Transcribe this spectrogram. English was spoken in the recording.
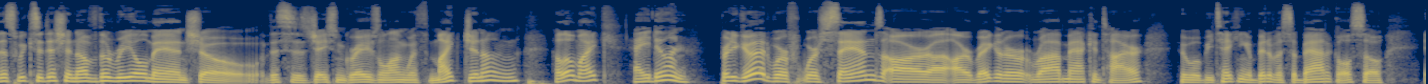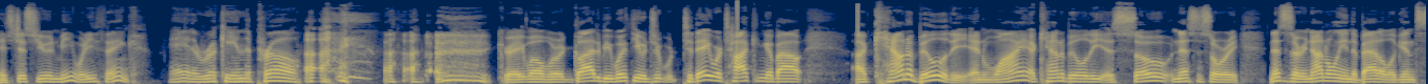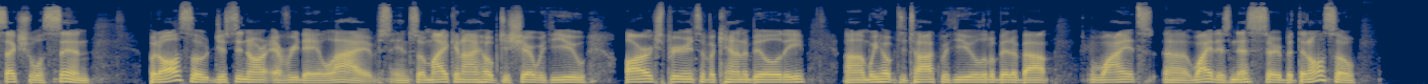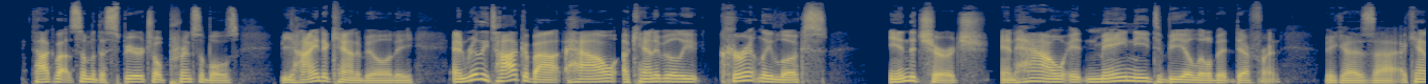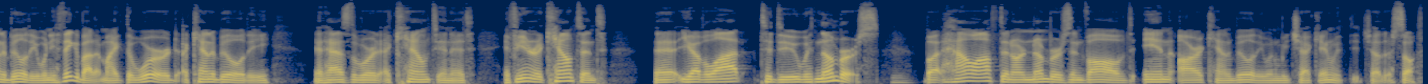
This week's edition of The Real Man Show. This is Jason Graves along with Mike Genung. Hello, Mike. How you doing? Pretty good. We're, we're sans our, uh, our regular Rob McIntyre, who will be taking a bit of a sabbatical. So it's just you and me. What do you think? Hey, the rookie and the pro. Great. Well, we're glad to be with you. Today we're talking about accountability and why accountability is so necessary necessary not only in the battle against sexual sin but also just in our everyday lives. And so, Mike and I hope to share with you our experience of accountability. Um, we hope to talk with you a little bit about why it's uh, why it is necessary, but then also talk about some of the spiritual principles behind accountability, and really talk about how accountability currently looks in the church and how it may need to be a little bit different. Because uh, accountability, when you think about it, Mike, the word accountability it has the word account in it. If you're an accountant, uh, you have a lot to do with numbers. But how often are numbers involved in our accountability when we check in with each other? So,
